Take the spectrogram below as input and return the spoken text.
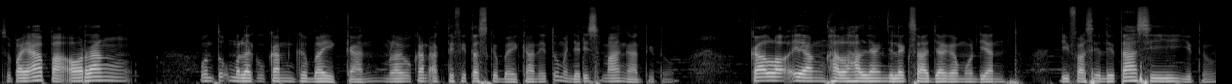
Supaya apa? Orang untuk melakukan kebaikan, melakukan aktivitas kebaikan itu menjadi semangat gitu. Kalau yang hal-hal yang jelek saja kemudian difasilitasi gitu.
